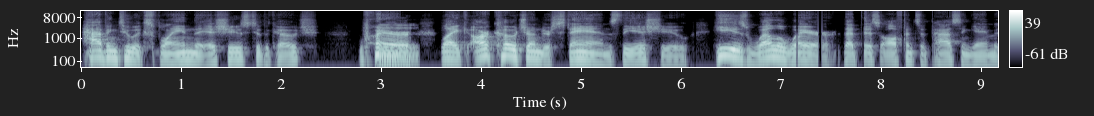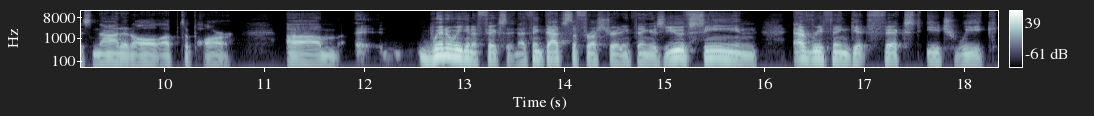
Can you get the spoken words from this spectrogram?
having to explain the issues to the coach where Mm. like our coach understands the issue. He is well aware that this offensive passing game is not at all up to par um when are we going to fix it? And I think that's the frustrating thing is you've seen everything get fixed each week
